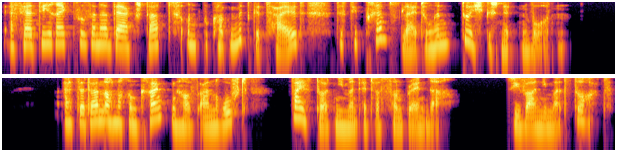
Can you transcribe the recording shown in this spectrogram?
Er fährt direkt zu seiner Werkstatt und bekommt mitgeteilt, dass die Bremsleitungen durchgeschnitten wurden. Als er dann auch noch im Krankenhaus anruft, weiß dort niemand etwas von Brenda. Sie war niemals dort.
